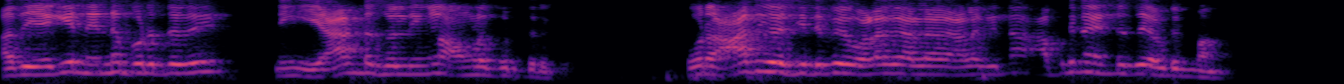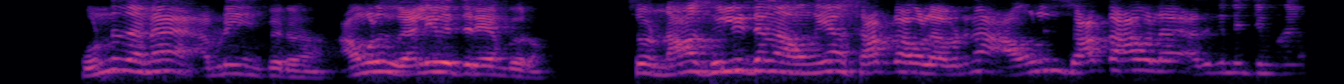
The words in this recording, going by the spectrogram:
அது எகைன் என்ன பொறுத்தது? நீங்க யார்கிட்ட சொல்றீங்களோ அவங்கள பொறுத்து இருக்கு ஒரு ஆதிவாசிட்டு போய் உலக அழ அழகுனா அப்படின்னா என்னது அப்படிம்பாங்க. ஒண்ணு தானே அப்படின்னு போயிடும் அவங்களுக்கு வேலையே தெரியாம போயிடும் ஸோ நான் சொல்லிட்டேன் அவங்க ஏன் ஷாக் ஆகலை அப்படின்னா அவங்களுக்கு ஷாக் ஆகலை. அதுக்கு நிச்சயம் முடியும்?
